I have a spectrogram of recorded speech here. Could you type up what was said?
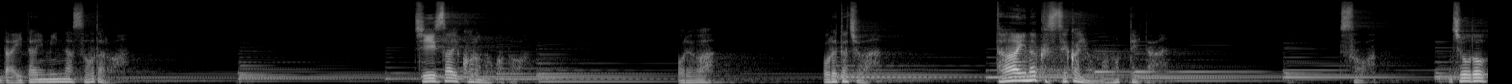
大体みんなそうだろう。小さい頃のこと。俺は俺たちは他愛なく世界を守っていた。そう。ちょうど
